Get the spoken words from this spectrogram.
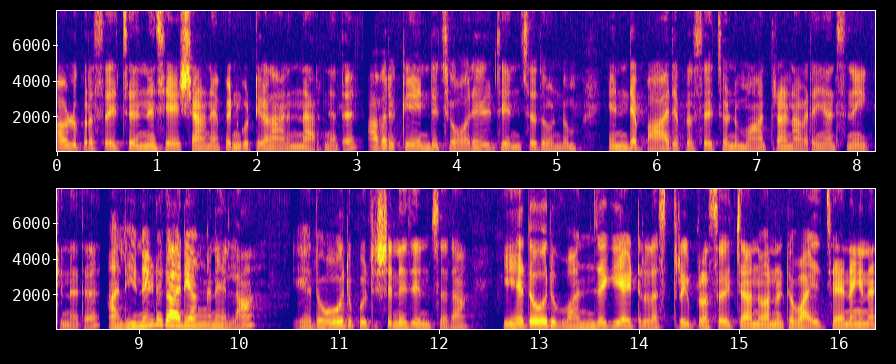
അവൾ പ്രസവിച്ചതിന് ശേഷമാണ് പെൺകുട്ടികളാണെന്ന് അറിഞ്ഞത്. അവരൊക്കെ എന്റെ ചോരയിൽ ജനിച്ചതുകൊണ്ടും എന്റെ ഭാര്യ പ്രസവിച്ചുകൊണ്ടും മാത്രമാണ് അവരെ ഞാൻ സ്നേഹിക്കുന്നത്. അലീനയുടെ കാര്യം അങ്ങനെയല്ല. ഏതോ ഒരു പുരുഷനെ ജനിച്ചതാ. ഏതോ ഒരു വഞ്ചകിയായിട്ടുള്ള സ്ത്രീ പ്രസവിച്ചാന്ന് പറഞ്ഞിട്ട് വൈജയനെ ഇങ്ങനെ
